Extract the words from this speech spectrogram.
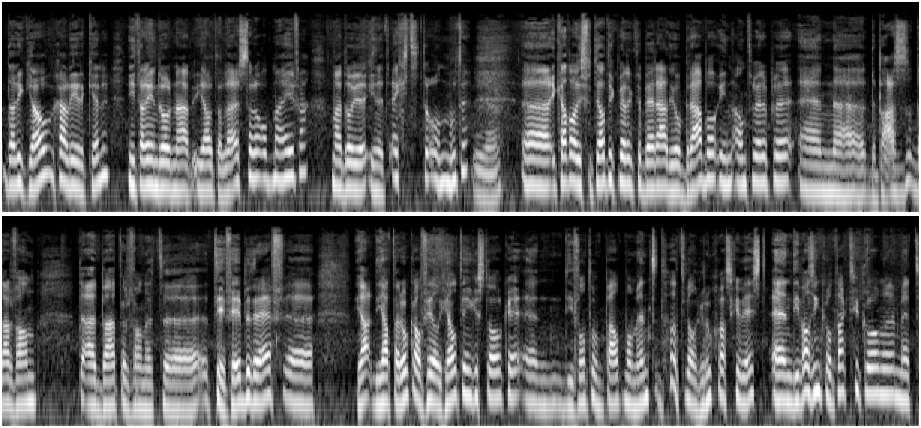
dat ik jou ga leren kennen. Niet alleen door naar jou te luisteren op Maeva, maar door je in het echt te ontmoeten. Ja. Uh, ik had al eens verteld, ik werkte bij Radio Brabo in Antwerpen. En uh, de baas daarvan, de uitbater van het uh, tv-bedrijf... ja, die had daar ook al veel geld in gestoken. En die vond op een bepaald moment dat het wel genoeg was geweest. En die was in contact gekomen met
